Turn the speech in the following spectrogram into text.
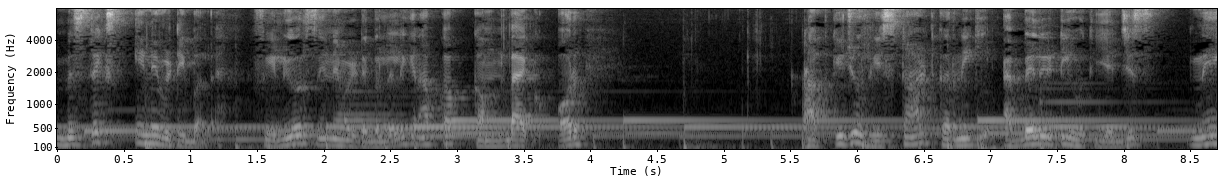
मिस्टेक्स इनएविटेबल है फेलियर्स इनएविटेबल है, लेकिन आपका कम बैक और आपकी जो रिस्टार्ट करने की एबिलिटी होती है, जिसने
